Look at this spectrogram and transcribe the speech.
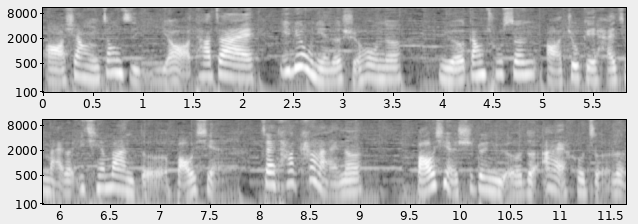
啊。像章子怡啊，她在一六年的时候呢，女儿刚出生啊，就给孩子买了一千万的保险。在她看来呢，保险是对女儿的爱和责任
